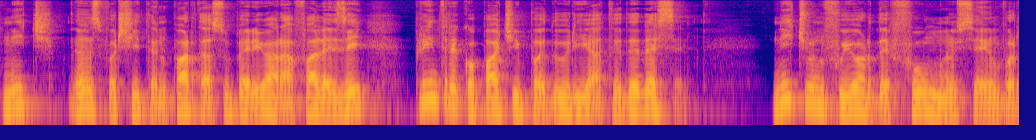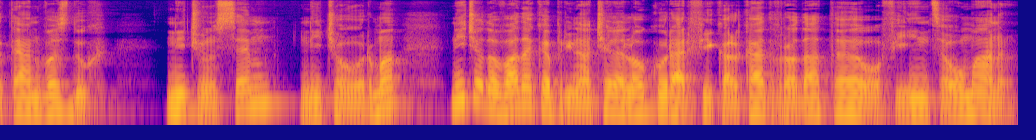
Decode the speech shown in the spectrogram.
nici, în sfârșit, în partea superioară a falezei, printre copacii pădurii atât de dese. Niciun fuior de fum nu se învârtea în văzduh. Niciun semn, nicio urmă, nicio dovadă că prin acele locuri ar fi călcat vreodată o ființă umană.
